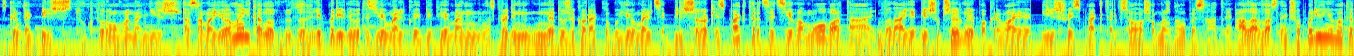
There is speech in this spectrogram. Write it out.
скажімо так, більш структурована ніж та сама UML. Ну взагалі порівнювати з UML і BPMN насправді не дуже коректно, бо UML – це більш широкий спектр, це ціла мова, та вона є більш обширною, покриває більший спектр всього, що можна описати. Але власне, якщо порівнювати,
